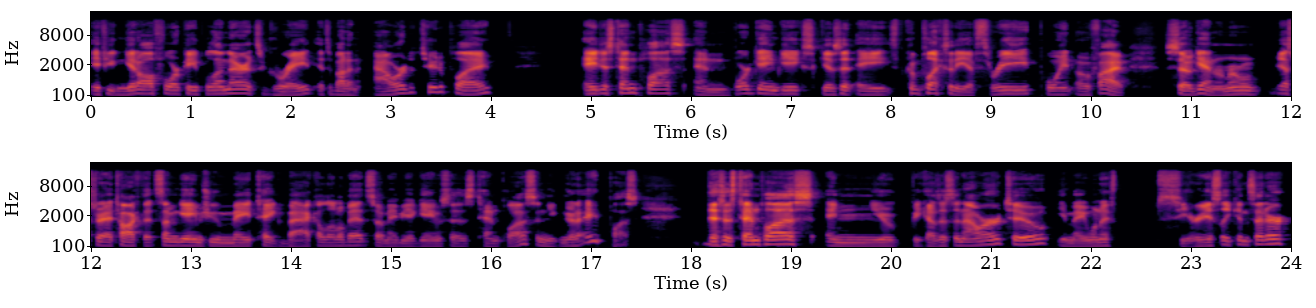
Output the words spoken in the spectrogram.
If you can get all four people in there, it's great. It's about an hour to two to play. Ages 10 plus, and Board Game Geeks gives it a complexity of 3.05. So again, remember yesterday I talked that some games you may take back a little bit. So maybe a game says 10 plus, and you can go to 8 plus. This is 10 plus, and you because it's an hour or two, you may want to seriously consider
